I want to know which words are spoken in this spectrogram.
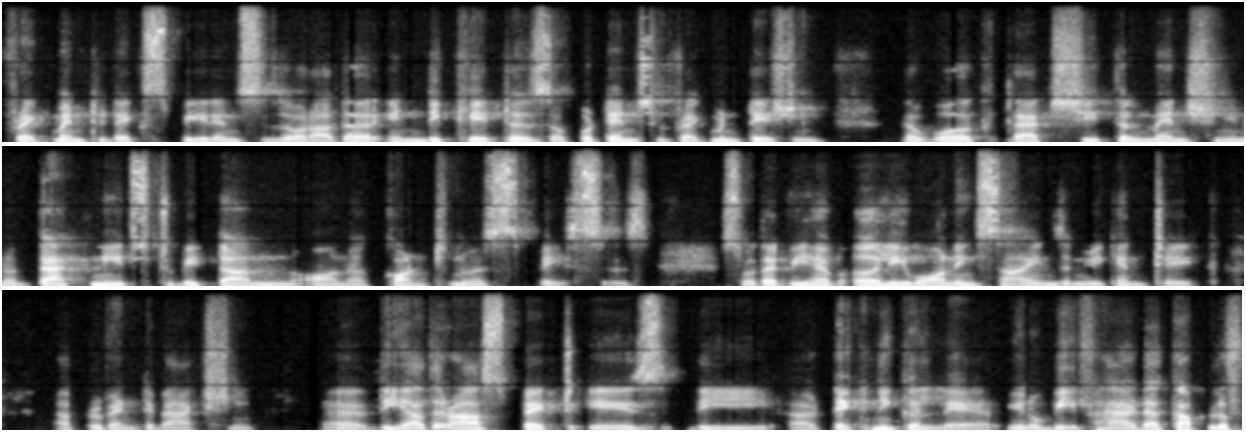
fragmented experiences or other indicators of potential fragmentation, the work that Sheetal mentioned, you know, that needs to be done on a continuous basis so that we have early warning signs and we can take uh, preventive action. Uh, the other aspect is the uh, technical layer. You know, we've had a couple of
